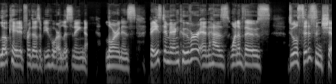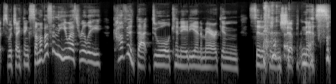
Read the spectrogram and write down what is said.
located for those of you who are listening. Lauren is based in Vancouver and has one of those dual citizenships, which I think some of us in the US really covered that dual Canadian American citizenshipness.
